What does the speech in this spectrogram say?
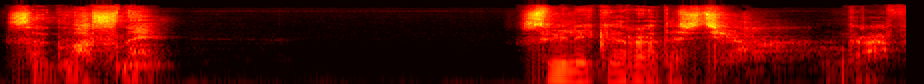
Согласны? С великой радостью, граф.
